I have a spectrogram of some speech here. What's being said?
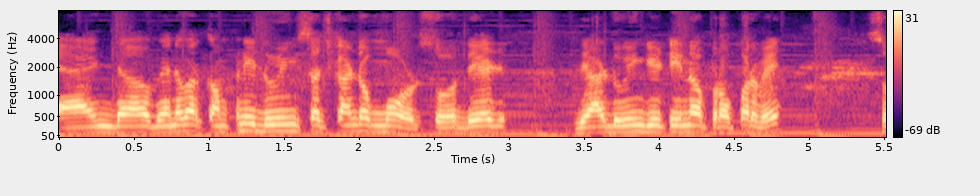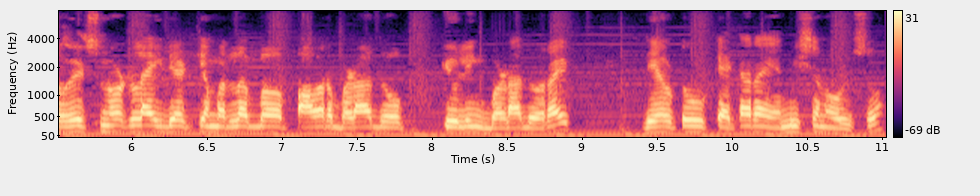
and uh, whenever company doing such kind of mode, so they they are doing it in a proper way. So it's not like that कि मतलब uh, power बढ़ा दो, cooling बढ़ा दो, right? They have to cater a emission also.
